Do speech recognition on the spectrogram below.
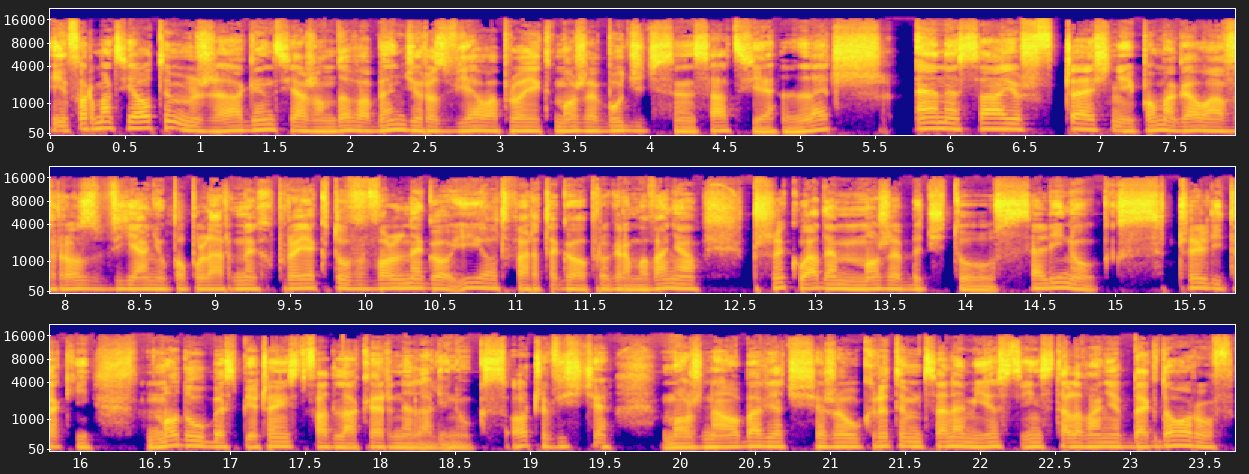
Informacja o tym, że agencja rządowa będzie rozwijała projekt może budzić sensację, lecz NSA już wcześniej pomagała w rozwijaniu popularnych projektów wolnego i otwartego oprogramowania. Przykładem może być tu Selinux, czyli taki moduł bezpieczeństwa dla kernela Linux. Oczywiście można obawiać się, że ukrytym celem jest instalowanie backdoorów,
